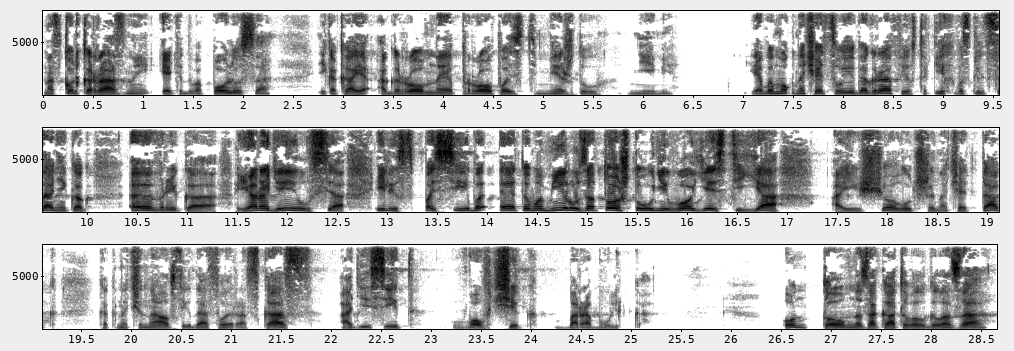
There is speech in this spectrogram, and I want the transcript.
Насколько разные эти два полюса и какая огромная пропасть между ними. Я бы мог начать свою биографию с таких восклицаний, как «Эврика! Я родился!» или «Спасибо этому миру за то, что у него есть я!» А еще лучше начать так, как начинал всегда свой рассказ одессит Вовчик Барабулька. Он томно закатывал глаза,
